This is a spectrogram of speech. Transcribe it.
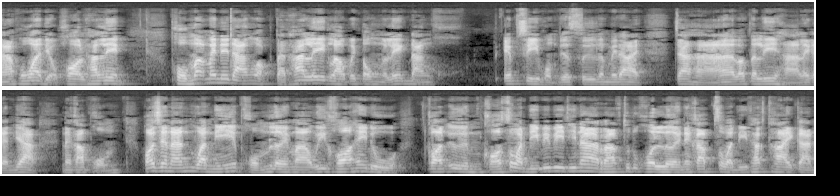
นะ เพราะว่าเดี๋ยวพอถ้านเลข ผมอะไม่ได้ดังหรอกแต่ถ้าเลขเราไปตรงกับเลขดัง FC ผมจะซื้อกันไม่ได้ จะหาลอตเตอรี่หาอะไรกันยากนะครับผม เพราะฉะนั้นวันนี้ผมเลยมาวิเคราะห์ให้ดู ก่อนอื่น ขอสวัสดีพี่ๆที่น่ารักทุกๆคนเลยนะครับ สวัสดีทักทายกัน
